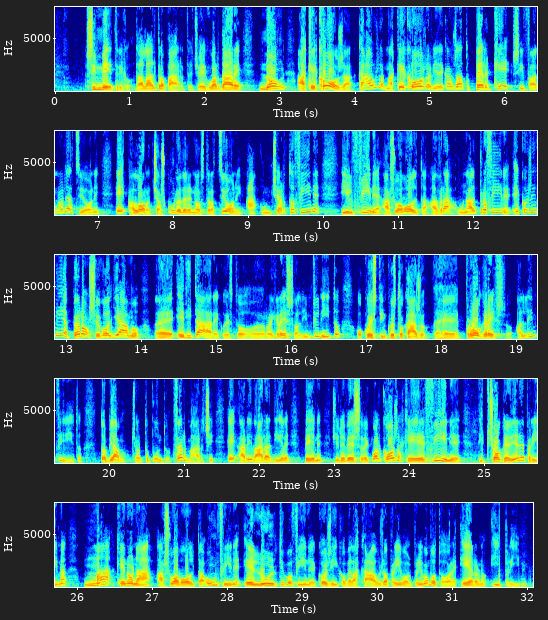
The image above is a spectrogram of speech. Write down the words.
simmetrico dall'altra parte, cioè guardare non a che cosa causa, ma che cosa viene causato, perché si fanno le azioni e allora ciascuna delle nostre azioni ha un certo fine, il fine a sua volta avrà un altro fine e così via, però se vogliamo eh, evitare questo eh, regresso all'infinito, o questo in questo caso eh, progresso all'infinito, dobbiamo a un certo punto fermarci e arrivare a dire, bene, ci deve essere qualcosa che è fine di ciò che viene prima, ma che non ha a sua volta un fine e l'ultimo fine, così come la causa prima primo, il primo motore, erano i primi.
